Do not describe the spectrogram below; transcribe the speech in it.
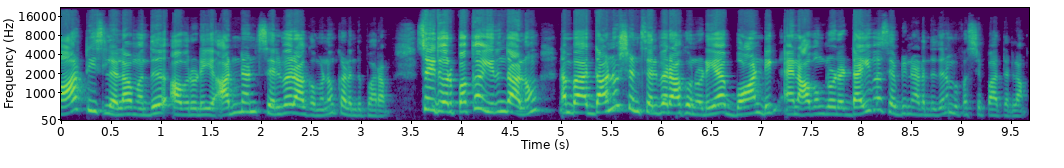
பார்ட்டிஸ்லலாம் வந்து அவருடைய அண்ணன் செல்வராகவனும் கலந்துப்பாராம். ஸோ இது ஒரு பக்கம் இருந்தாலும் நம்ம தனுஷ் அண்ட் செல்வராகவனுடைய பாண்டிங் அண்ட் அவங்களோட டைவர்ஸ் எப்படி நடந்தது நம்ம ஃபஸ்ட்டு பார்த்துடலாம்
